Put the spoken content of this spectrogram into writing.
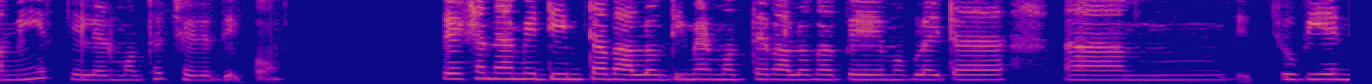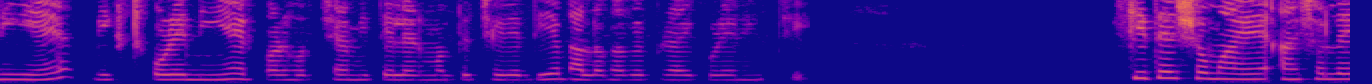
আমি তেলের মধ্যে ছেড়ে দিব। তো এখানে আমি ডিমটা ভালো, ডিমের মধ্যে ভালোভাবে মোগলাইটা চুবিয়ে নিয়ে, মিক্সড করে নিয়ে এরপর হচ্ছে আমি তেলের মধ্যে ছেড়ে দিয়ে ভালোভাবে ফ্রাই করে নিচ্ছি। শীতের সময়ে আসলে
